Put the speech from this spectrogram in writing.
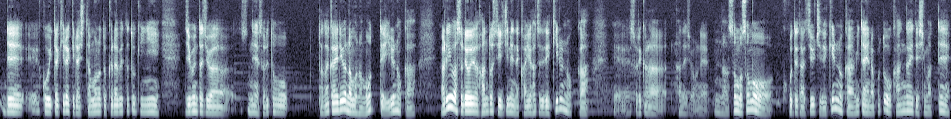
でこういったキラキラしたものと比べた時に自分たちはねそれと戦えるようなものを持っているのかあるいはそれを半年1年で開発できるのか、えー、それから何でしょうね、まあ、そもそもここで太刀打ちできるのかみたいなことを考えてしまって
